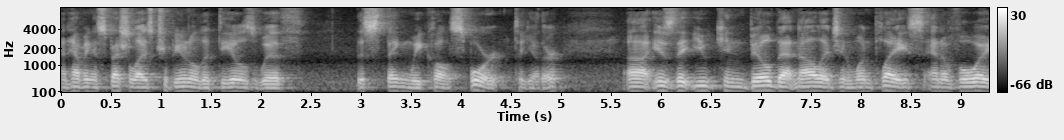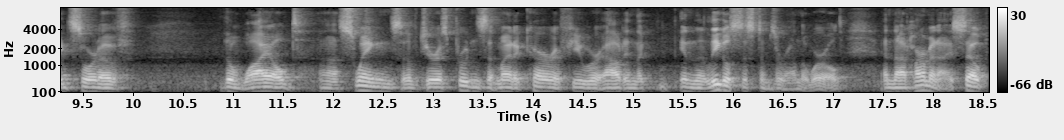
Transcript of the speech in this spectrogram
and having a specialized tribunal that deals with this thing we call sport together uh, is that you can build that knowledge in one place and avoid sort of the wild uh, swings of jurisprudence that might occur if you were out in the in the legal systems around the world and not harmonized. So,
